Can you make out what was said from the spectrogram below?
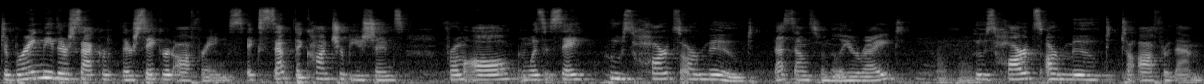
to bring me their sacri- their sacred offerings, accept the contributions from all, and what's it say? Whose hearts are moved. That sounds familiar, right? Mm-hmm. Whose hearts are moved to offer them.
